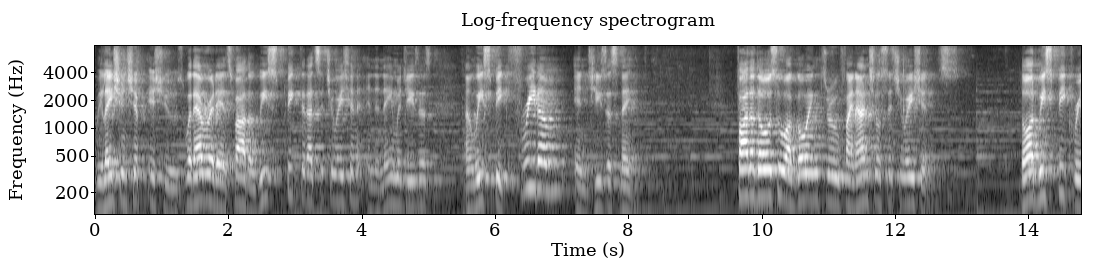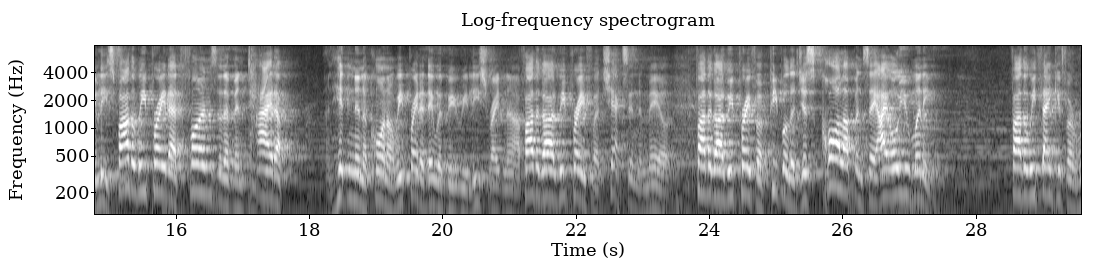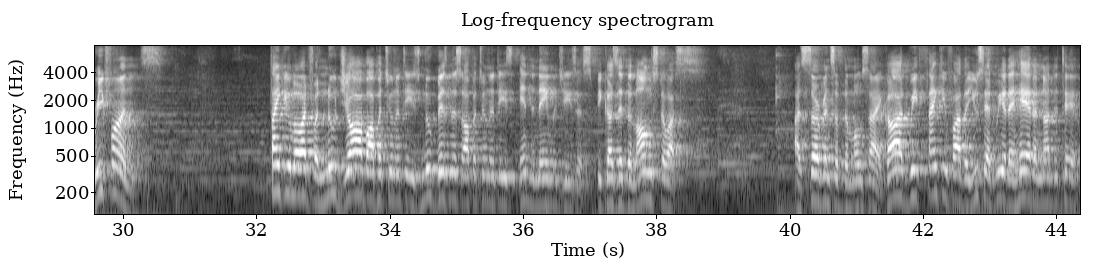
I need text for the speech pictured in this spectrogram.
relationship issues, whatever it is, Father, we speak to that situation in the name of Jesus and we speak freedom in Jesus' name. Father, those who are going through financial situations, Lord, we speak release. Father, we pray that funds that have been tied up and hidden in a corner, we pray that they would be released right now. Father God, we pray for checks in the mail. Father God, we pray for people to just call up and say, I owe you money. Father, we thank you for refunds. Thank you, Lord, for new job opportunities, new business opportunities in the name of Jesus, because it belongs to us as servants of the Most High. God, we thank you, Father. You said we are the head and not the tail.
